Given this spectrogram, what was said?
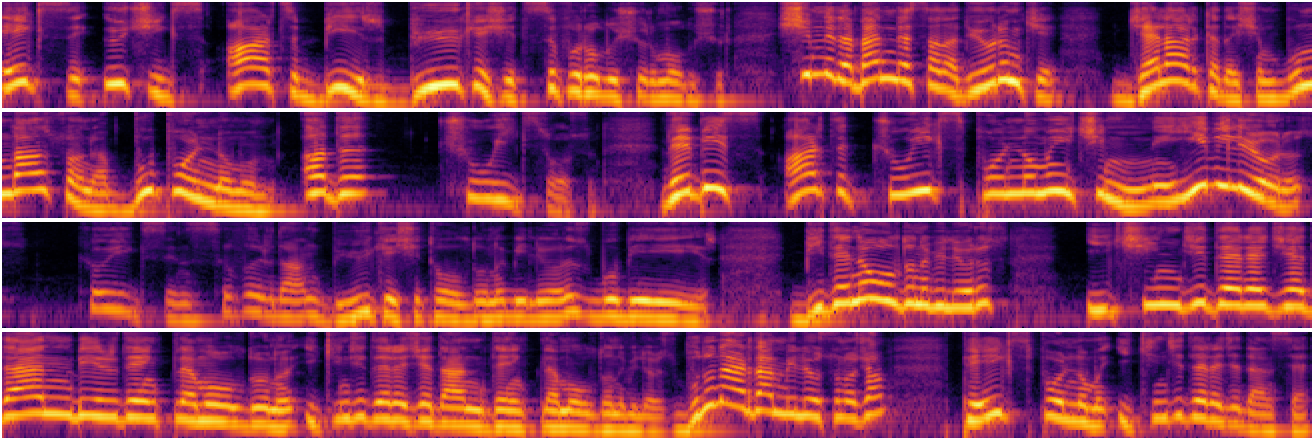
eksi 3x artı 1 büyük eşit 0 oluşur mu oluşur. Şimdi de ben de sana diyorum ki gel arkadaşım bundan sonra bu polinomun adı qx olsun. Ve biz artık qx polinomu için neyi biliyoruz? qx'in sıfırdan büyük eşit olduğunu biliyoruz. Bu bir. Bir de ne olduğunu biliyoruz? İkinci dereceden bir denklem olduğunu, ikinci dereceden denklem olduğunu biliyoruz. Bunu nereden biliyorsun hocam? Px polinomu ikinci derecedense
